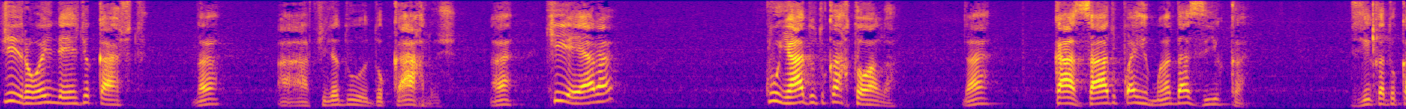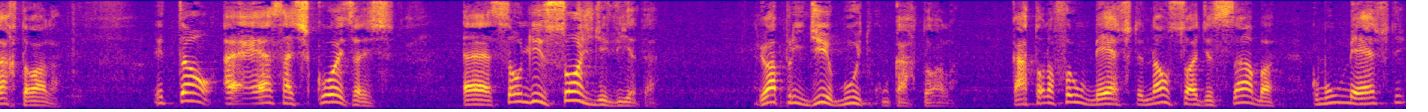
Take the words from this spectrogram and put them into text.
virou Inês de Castro, né? a, a filha do, do Carlos, né? que era cunhado do Cartola, né? casado com a irmã da Zica, Zica do Cartola. Então, é, essas coisas é, são lições de vida. Eu aprendi muito com Cartola. Cartola foi um mestre não só de samba, como um mestre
